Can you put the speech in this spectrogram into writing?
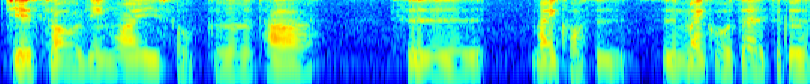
介绍另外一首歌，它是 Michael 是是 Michael 在这个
